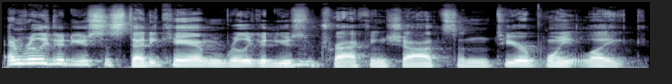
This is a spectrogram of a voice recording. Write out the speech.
and really good use of Steadicam, really good use of tracking shots, and to your point, like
